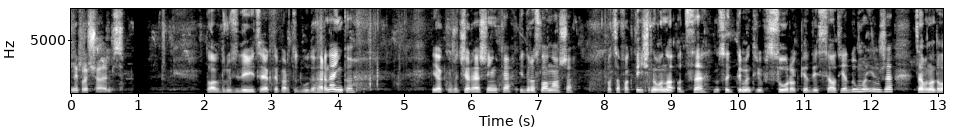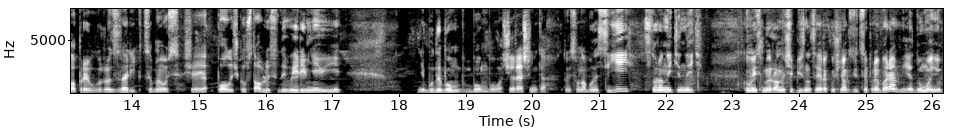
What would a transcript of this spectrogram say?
Не прощаємося. Так, друзі, дивіться, як тепер тут буде гарненько. Як вже черешенька підросла наша. Оце фактично вона оце ну, сантиметрів 40-50, я думаю, вже. Це вона дала прирост за рік. Це ми ось ще я полочку вставлю сюди, вирівняю її. І буде бомб- бомбова черешенька. Тобто вона буде з цієї сторони тінить. Колись ми рано чи пізно цей ракушняк звідси приберемо. Я думаю,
